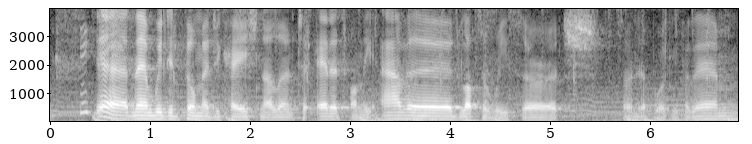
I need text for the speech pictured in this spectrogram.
yeah, and then we did film education. I learned to edit on the Avid, lots of research. So I ended up working for them.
